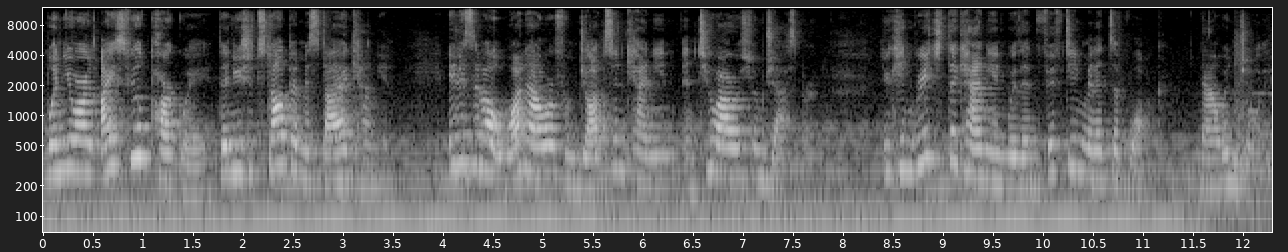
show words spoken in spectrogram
When you are on Icefield Parkway, then you should stop at Mistaya Canyon. It is about one hour from Johnston Canyon and two hours from Jasper. You can reach the canyon within 15 minutes of walk. Now enjoy.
